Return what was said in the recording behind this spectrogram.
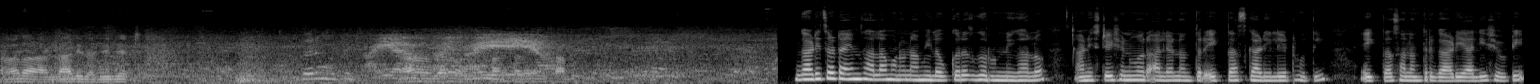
हा ना गाडी झाली लेट होतं. गाडीचा टाईम झाला म्हणून आम्ही लवकरच घरून निघालो आणि स्टेशनवर आल्यानंतर एक तास गाडी लेट होती. एक तासानंतर गाडी आली शेवटी.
